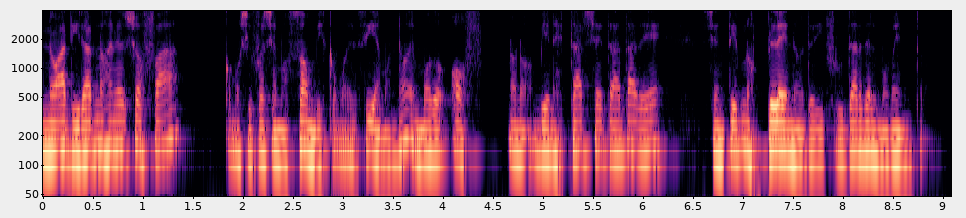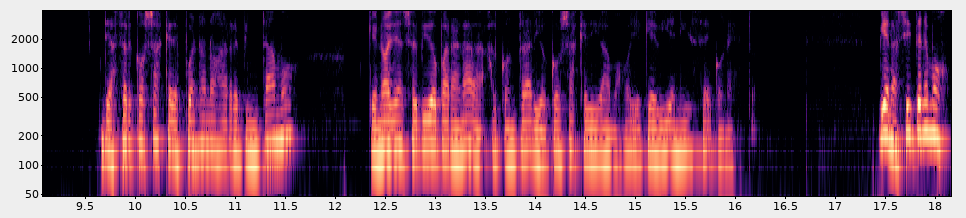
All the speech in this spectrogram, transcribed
no a tirarnos en el sofá como si fuésemos zombies, como decíamos, ¿no? En modo off. No, no, bienestar se trata de sentirnos plenos, de disfrutar del momento, de hacer cosas que después no nos arrepintamos que no hayan servido para nada, al contrario, cosas que digamos, oye, qué bien hice con esto. Bien, así tenemos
